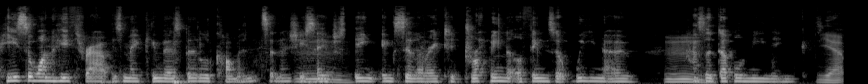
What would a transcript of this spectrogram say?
he's the one who throughout is making those little comments and as you mm. say just mm. being exhilarated dropping little things that we know mm. has a double meaning. Yeah.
